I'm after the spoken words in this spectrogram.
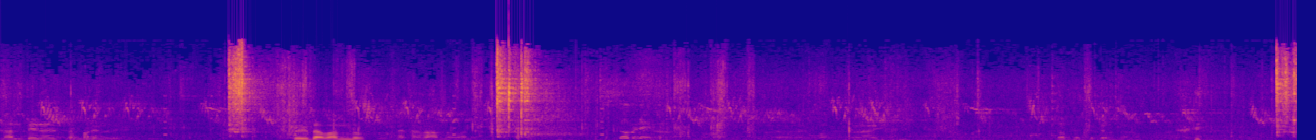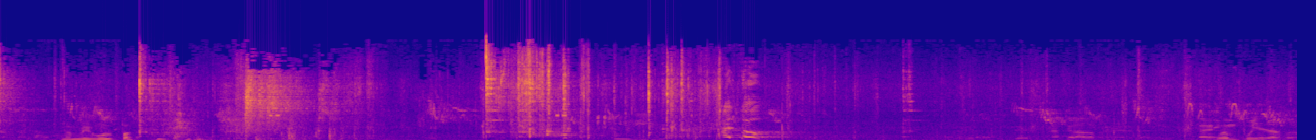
Dante, no es transparente. Estoy grabando. Estás grabando, vale. Doble. No es mi culpa. ¡Alto! Buen puñetazo.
